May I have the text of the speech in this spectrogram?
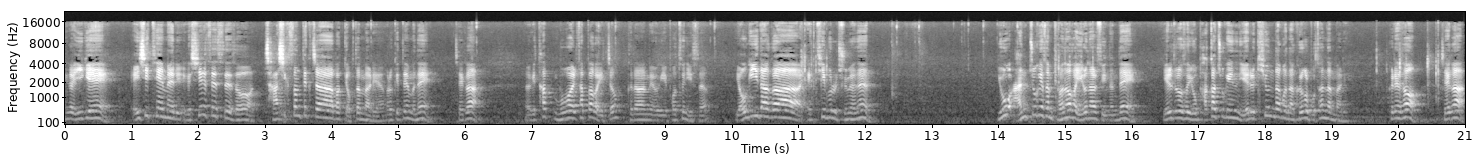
그러니까 이게 HTML, 그러니까 CSS에서 자식 선택자밖에 없단 말이에요. 그렇기 때문에 제가 여기 top 모바일 top bar가 있죠. 그 다음에 여기 버튼이 있어요. 여기다가 active를 주면은 요 안쪽에선 변화가 일어날 수 있는데 예를 들어서 요 바깥쪽에 있는 얘를 키운다거나 그런 걸 못한단 말이에요. 그래서 제가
